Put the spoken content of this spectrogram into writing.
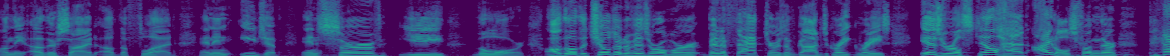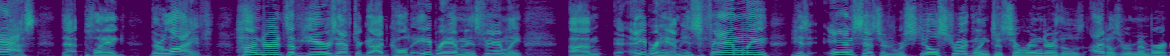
on the other side of the flood and in Egypt, and serve ye the Lord. Although the children of Israel were benefactors of God's great grace, Israel still had idols from their past that plagued their life. Hundreds of years after God called Abraham and his family, um, Abraham, his family, his ancestors were still struggling to surrender those idols. Remember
